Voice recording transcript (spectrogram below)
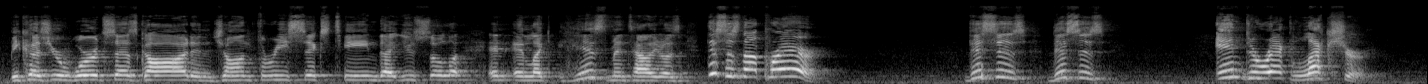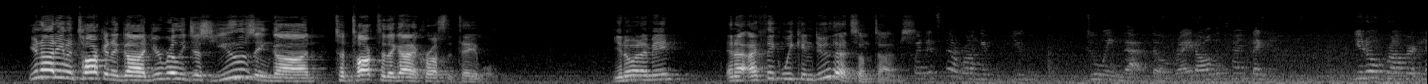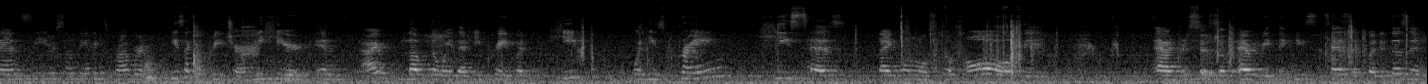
because your word says God in John 3:16 that you so love and and like his mentality was this is not prayer. This is this is indirect lecture. you're not even talking to God. You're really just using God to talk to the guy across the table. You know what I mean? And I, I think we can do that sometimes. But it's not wrong if you doing that though, right? All the time. Like you know Robert Lansey or something, I think it's Robert. He's like a preacher. We hear and I love the way that he prayed, but he when he's praying, he says like almost to all the addresses of everything. He says it, but it doesn't it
